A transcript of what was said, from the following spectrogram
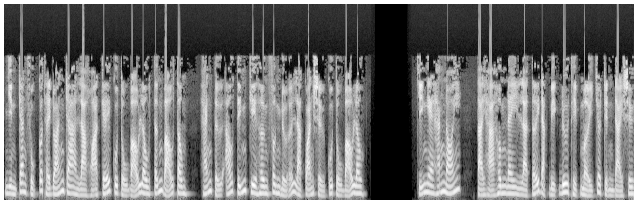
nhìn trang phục có thể đoán ra là hỏa kế của tụ bảo lâu tấn bảo tông, hán tử áo tím kia hơn phân nửa là quản sự của tụ bảo lâu. Chỉ nghe hắn nói, tại hạ hôm nay là tới đặc biệt đưa thiệp mời cho Trịnh Đại Sư.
